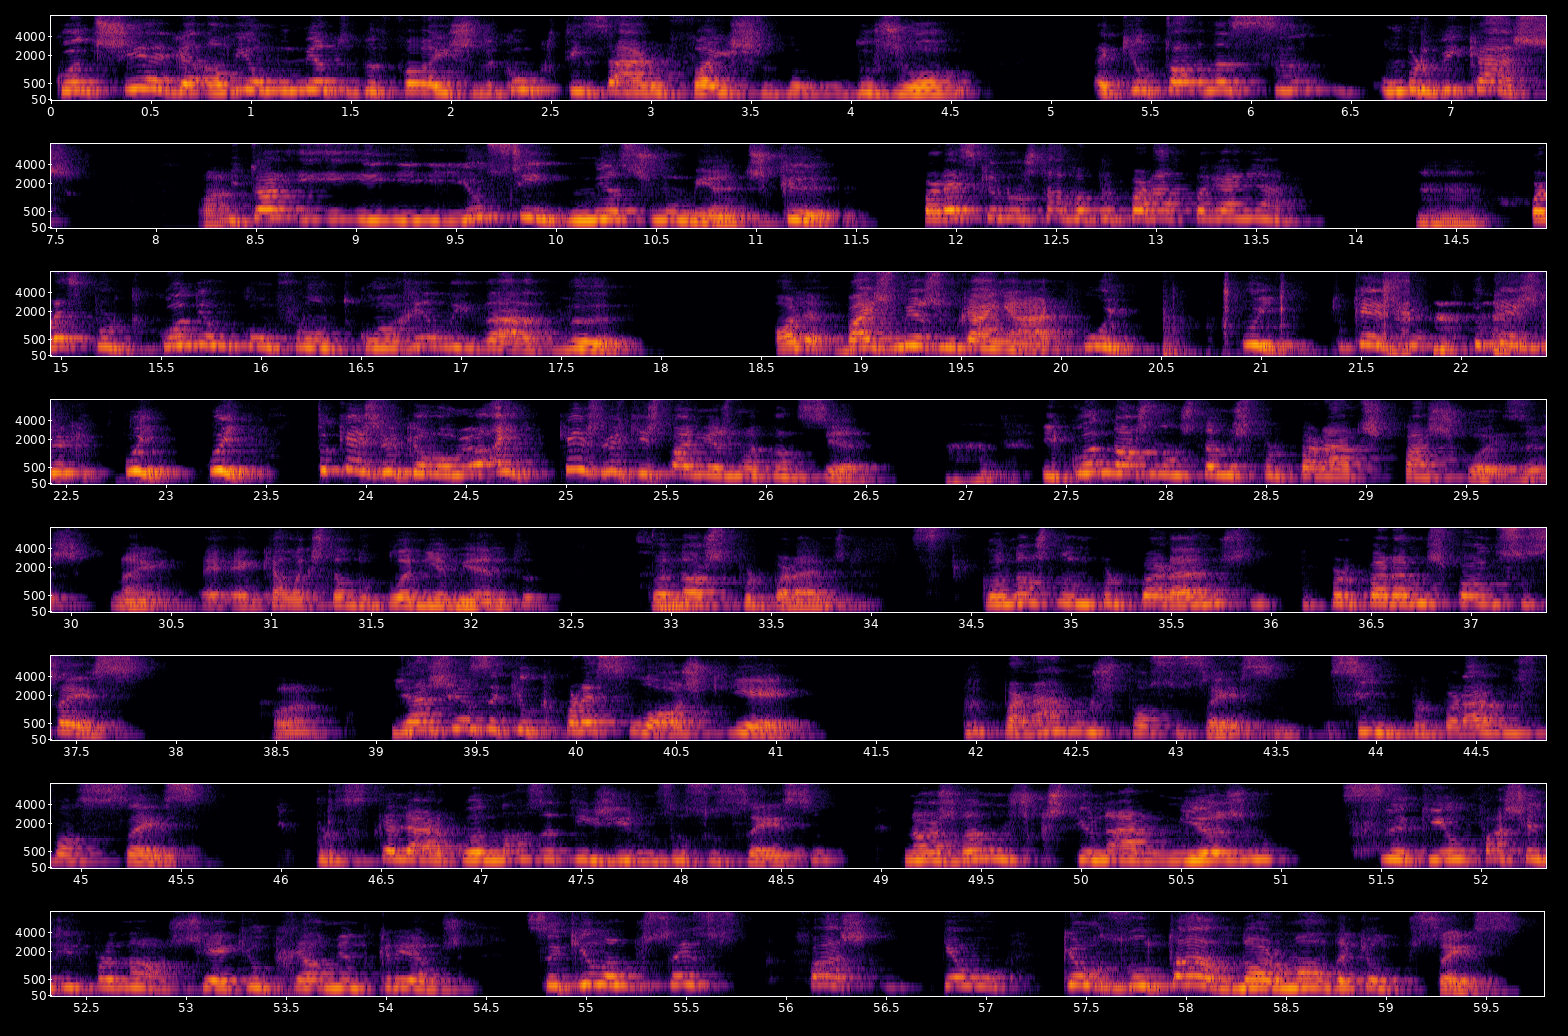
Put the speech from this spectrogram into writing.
Quando chega ali ao momento de fecho, de concretizar o fecho do, do jogo, aquilo torna-se um berbicacho. Claro. E, e, e, eu sinto nesses momentos que parece que eu não estava preparado para ganhar. Uhum. Parece porque quando eu me confronto com a realidade de olha, vais mesmo ganhar, ui, ui, tu queres ver, tu queres ver que, ui, ui, tu queres ver que eu vou, ai, queres ver que isto vai mesmo acontecer? E quando nós não estamos preparados para as coisas, não é? É, é aquela questão do planeamento, quando Sim. nós nos preparamos, quando nós não preparamos, preparamos para o insucesso. Claro. E às vezes aquilo que parece lógico é preparar-nos para o sucesso. Sim, preparar-nos para o sucesso. Porque se calhar quando nós atingirmos o sucesso, nós vamos questionar mesmo se aquilo faz sentido para nós, se é aquilo que realmente queremos. Se aquilo é um processo que faz, que é o, que é o resultado normal daquele processo.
